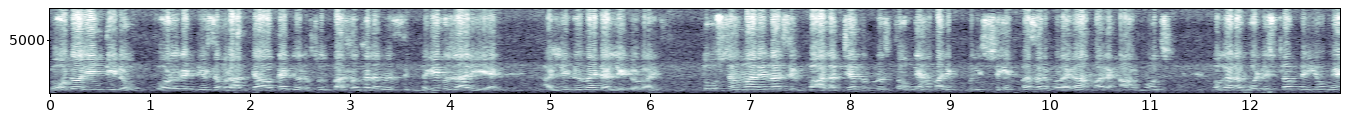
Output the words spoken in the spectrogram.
गॉड ओरिएंटेड हो। गॉड ओरिएंटेड से मुराद क्या होता है? जो रसूल पाक ने ज़िंदगी गुजारी है early to bed early to rise तो उससे हमारे ना सिर्फ़ बाल अच्छे तंदुरुस्त होंगे, हमारी पूरी सेहत पर असर पड़ेगा, हमारे हारमोन्स वगैरह वो डिस्टर्ब नहीं होंगे।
